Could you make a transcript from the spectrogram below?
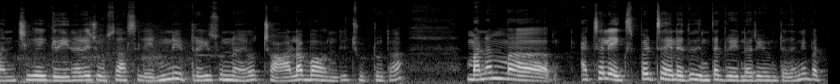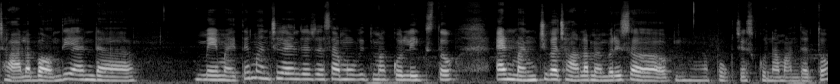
మంచిగా ఈ గ్రీనరీ చూసి అసలు ఎన్ని ట్రీస్ ఉన్నాయో చాలా బాగుంది చుట్టూతా. మనం యాక్చువల్లీ ఎక్స్పెక్ట్ చేయలేదు ఇంత గ్రీనరీ ఉంటుందని బట్ చాలా బాగుంది. అండ్ మేమైతే మంచిగా ఎంజాయ్ చేసాము విత్ మా కొలీగ్స్తో. అండ్ మంచిగా చాలా మెమరీస్ పోక్ చేసుకున్నాం అందరితో.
